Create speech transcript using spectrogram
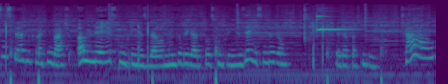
se inscreve no canal aqui embaixo. Amei as comprinhas, Bela. Muito obrigada pelas comprinhas. E é isso, um beijão. E até o próximo vídeo. Tchau!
